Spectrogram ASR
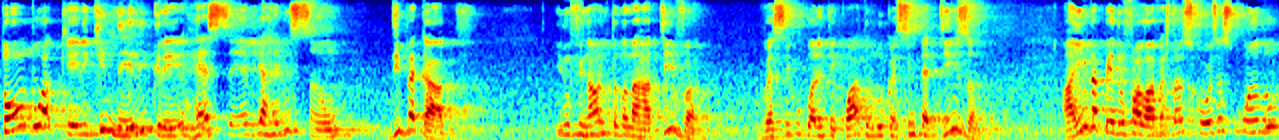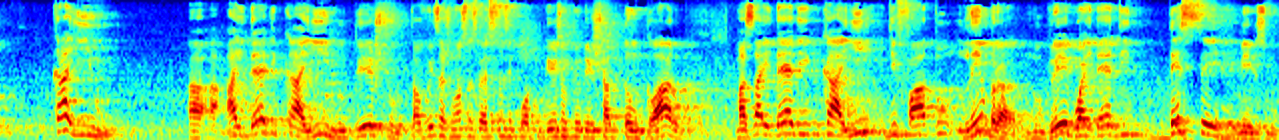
todo aquele que nele crê recebe a remissão de pecados. E no final então da narrativa, versículo 44, Lucas sintetiza, ainda Pedro falava estas coisas quando caiu. A, a, ideia de cair no texto, talvez as nossas versões em português não tenham deixado tão claro, mas a ideia de cair, de fato, lembra no grego a ideia de descer mesmo.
